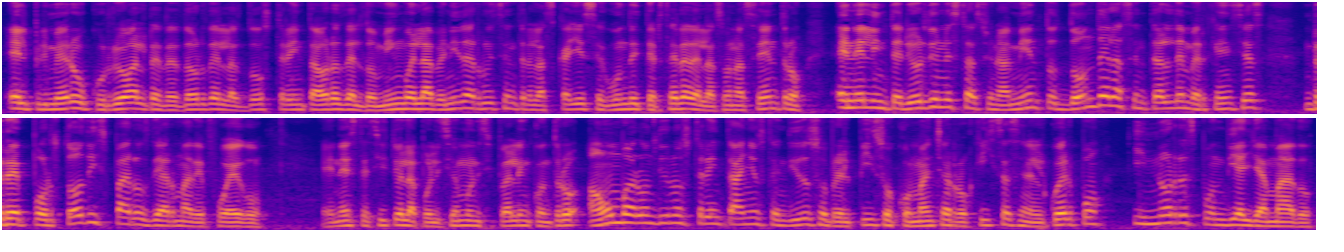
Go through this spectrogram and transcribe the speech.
El primero ocurrió alrededor de las 2.30 horas del domingo en la avenida Ruiz entre las calles segunda y tercera de la zona centro, en el interior de un estacionamiento donde la central de emergencias reportó disparos de arma de fuego. En este sitio la policía municipal encontró a un varón de unos 30 años tendido sobre el piso con manchas rojizas en el cuerpo y no respondía al llamado.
